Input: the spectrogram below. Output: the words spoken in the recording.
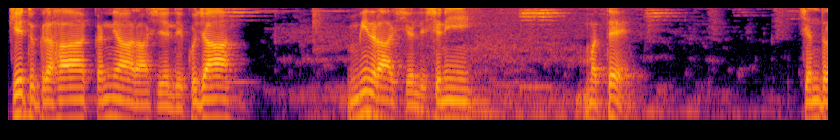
ಕೇತುಗ್ರಹ ಕನ್ಯಾ ರಾಶಿಯಲ್ಲಿ ಕುಜ ಮೀನರಾಶಿಯಲ್ಲಿ ಶನಿ ಮತ್ತು ಚಂದ್ರ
